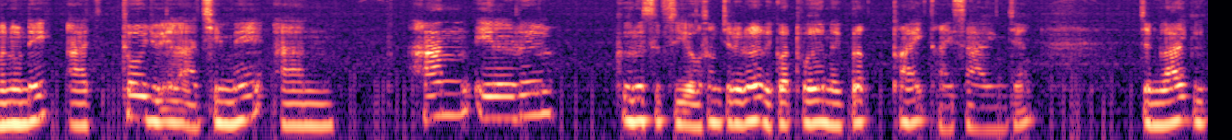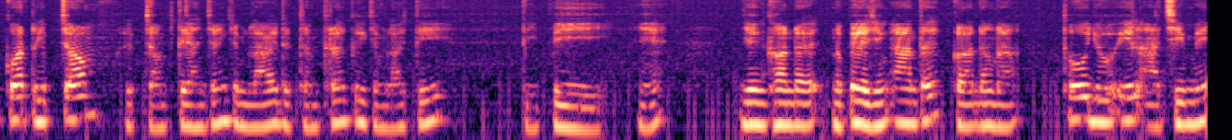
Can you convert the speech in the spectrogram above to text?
មនុស្សនេះអាធូយូអ៊ីលអាឈីមេអានហាន់អ៊ីលឬគឺរសិបស៊ីអូសំជ្រើសរើសឬគាត់ធ្វើនៅព្រឹកថ្ងៃថ្ងៃសៅរ៍អញ្ចឹងចម្លើយគឺគាត់រៀបចំរៀបចំផ្ទះអញ្ចឹងចម្លើយដែលត្រឹមត្រូវគឺចម្លើយទីទី2យេយើងខនតែនៅពេលយើងអានទៅក៏ដឹងថា ទោយូអ៊ីលអាជីមេ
